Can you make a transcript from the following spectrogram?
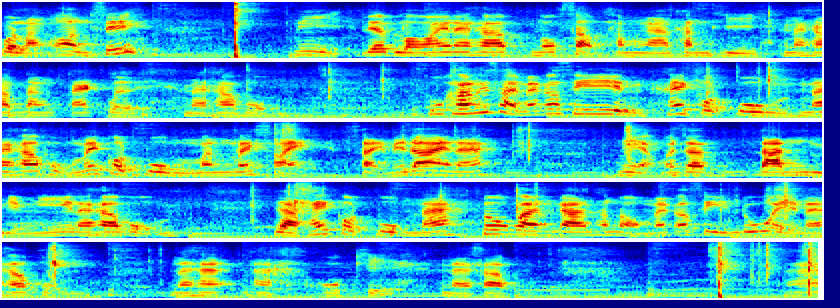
กดหลังอ่อนสินี่เรียบร้อยนะครับ นกสับทำงานทันทีนะครับ ดังแป๊กเลยนะครับผมทุกครั้งที่ใส่แมกกาซีนให้กดปุ่มนะครับ ผมไม่กดปุ่มมันไม่ใส่ใส่ไม่ได้นะ เนี่ยมันจะดันอยู่อย่างนี้นะครับ ผมอยากให้กดปุ่มนะเพื่อการการถนอมแมกกาซีนด้วยนะครับ ผมนะฮะอะโอเคนะครับอ่า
